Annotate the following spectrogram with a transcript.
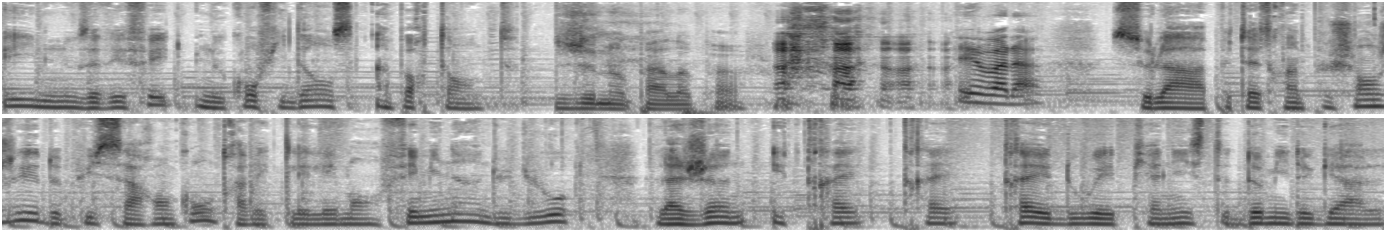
et il nous avait fait une confidence importante. Je ne parle pas. et voilà. Cela a peut-être un peu changé depuis sa rencontre avec l'élément féminin du duo, la jeune et très très très douée pianiste Domi de Gall.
